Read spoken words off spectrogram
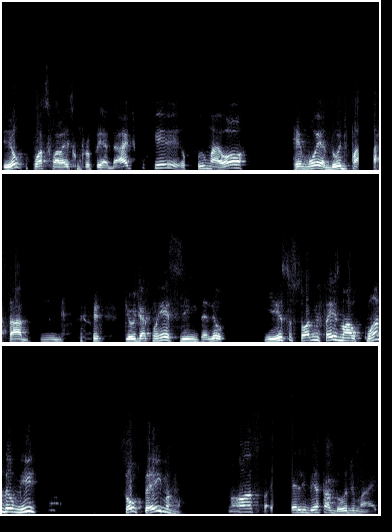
Eu posso falar isso com propriedade porque eu fui o maior remoedor de passado que eu já conheci, entendeu? E isso só me fez mal. Quando eu me soltei, meu irmão, nossa, é libertador demais.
